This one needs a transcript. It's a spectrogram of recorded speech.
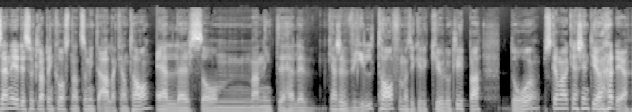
Sen är det såklart en kostnad som inte alla kan ta eller som man inte heller kanske vill ta för man tycker det är kul att klippa. Då ska man kanske inte göra det.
